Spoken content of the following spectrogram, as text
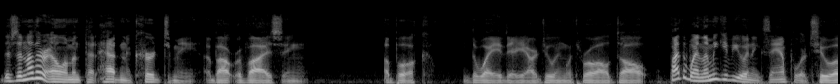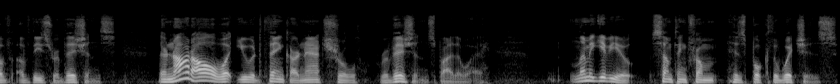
there's another element that hadn't occurred to me about revising a book the way they are doing with Roald Dahl. By the way, let me give you an example or two of, of these revisions. They're not all what you would think are natural revisions, by the way. Let me give you something from his book, The Witches.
